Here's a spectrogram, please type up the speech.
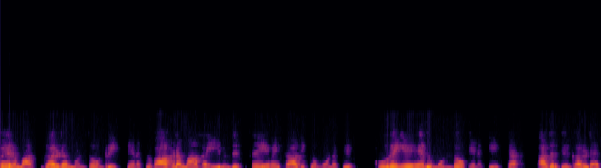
பெருமாள் கருடன் முன் தோன்றி எனக்கு வாகனமாக இருந்து சேவை சாதிக்கும் உனக்கு குறையேதும் உண்டோ என கேட்க அதற்கு கருடர்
